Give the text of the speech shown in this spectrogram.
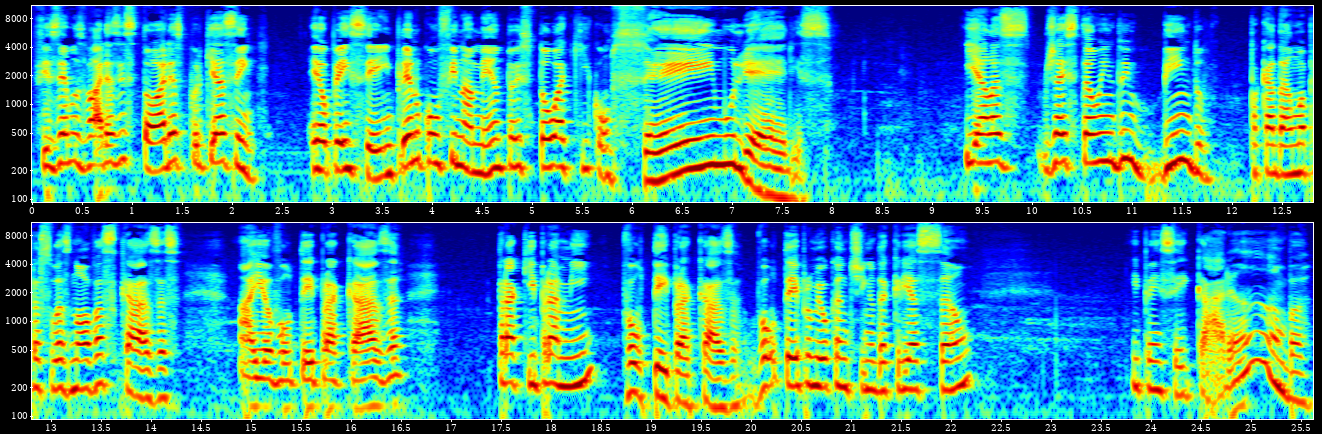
Fizemos várias histórias, porque assim, eu pensei, em pleno confinamento, eu estou aqui com 100 mulheres. E elas já estão indo, indo para cada uma para suas novas casas. Aí eu voltei para casa, para aqui para mim, voltei para casa, voltei para o meu cantinho da criação e pensei: caramba,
